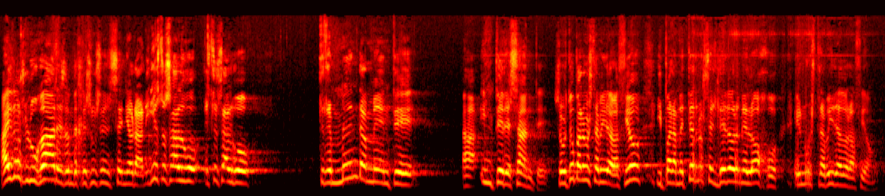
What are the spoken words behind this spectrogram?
Hay dos lugares donde Jesús enseña a orar y esto es algo, esto es algo tremendamente ah, interesante, sobre todo para nuestra vida de oración y para meternos el dedo en el ojo en nuestra vida de oración.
